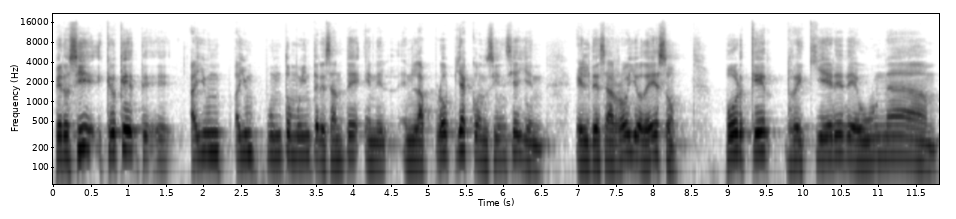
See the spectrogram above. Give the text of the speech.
Pero sí, creo que eh, hay, un, hay un punto muy interesante en, el, en la propia conciencia y en el desarrollo de eso, porque requiere de una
